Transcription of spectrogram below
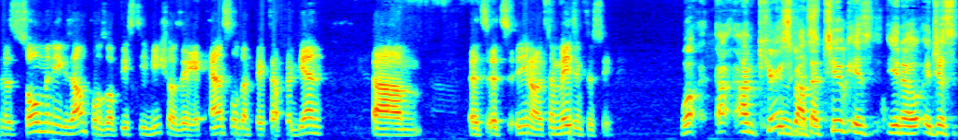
there's so many examples of these TV shows they get canceled and picked up again. Um, it's it's you know it's amazing to see. Well, I, I'm curious Go, about that too. Is you know, it just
